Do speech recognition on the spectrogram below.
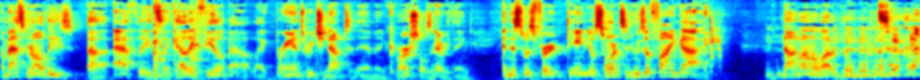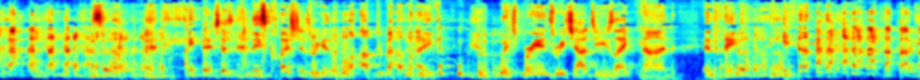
"I'm asking all these uh, athletes like how they feel about like brands reaching out to them and commercials and everything." And this was for Daniel Sorensen, who's a fine guy, not on a lot of billboards. so just these questions were getting lobbed about like which brands reach out to you. He's like, none. And like, you know, like, how do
